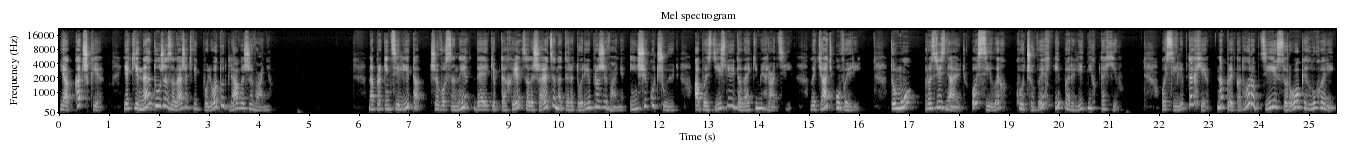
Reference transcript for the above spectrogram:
як качки, які не дуже залежать від польоту для виживання. Наприкінці літа чи восени деякі птахи залишаються на території проживання, інші кочують або здійснюють далекі міграції, летять у вирій. Тому розрізняють осілих, кочових і перелітніх птахів. Осілі птахи, наприклад, горобці, сороки, глухарі,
